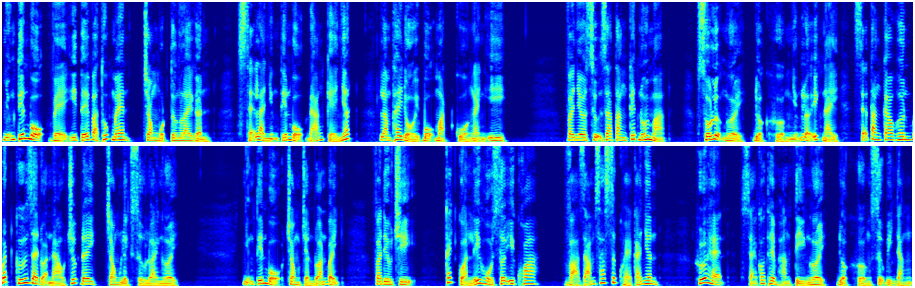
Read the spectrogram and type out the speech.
Những tiến bộ về y tế và thuốc men trong một tương lai gần sẽ là những tiến bộ đáng kể nhất làm thay đổi bộ mặt của ngành y. Và nhờ sự gia tăng kết nối mạng, số lượng người được hưởng những lợi ích này sẽ tăng cao hơn bất cứ giai đoạn nào trước đây trong lịch sử loài người. Những tiến bộ trong chẩn đoán bệnh và điều trị cách quản lý hồ sơ y khoa và giám sát sức khỏe cá nhân, hứa hẹn sẽ có thêm hàng tỷ người được hưởng sự bình đẳng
